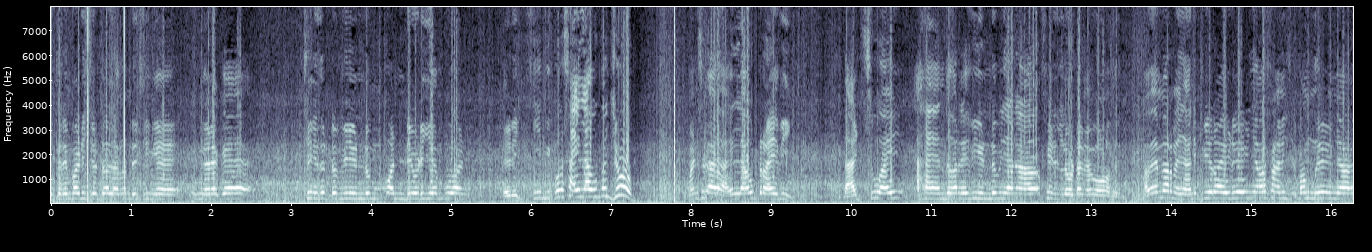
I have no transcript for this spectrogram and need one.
ഇത്രയും പഠിച്ചിട്ടോ അല്ലെന്നുണ്ട് ഇങ്ങനെയൊക്കെ ചെയ്തിട്ടും വീണ്ടും വണ്ടി ഓടിക്കാൻ പോവാൻ. എനിക്ക് because I love the job മനസ്സിലായ I love driving that's why എന്താ പറയുക വീണ്ടും ഞാൻ ആ ഫീൽഡിലോട്ട് തന്നെ പോകണത് അതേ പറഞ്ഞു ഞാനിപ്പോൾ ഈ റൈഡ് കഴിഞ്ഞ് അവസാനിച്ച് വന്നു കഴിഞ്ഞാൽ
